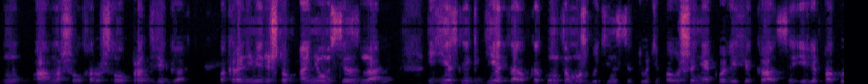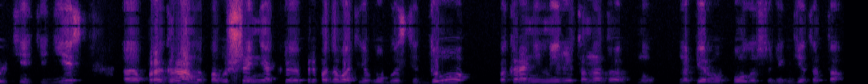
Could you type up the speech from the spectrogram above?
ну, а, нашел хорошее слово, продвигать по крайней мере, чтобы о нем все знали. Если где-то в каком-то, может быть, институте повышения квалификации или факультете есть э, программы повышения к преподавателю в области до, по крайней мере, это надо ну, на первую полосу или где-то там.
